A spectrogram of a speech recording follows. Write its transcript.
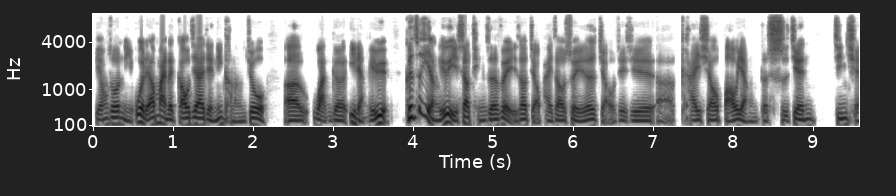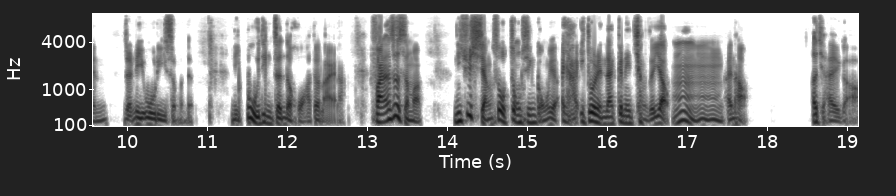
比方说你为了要卖的高价一点，你可能就呃晚个一两个月。可这一两个月也是要停车费，也是要缴牌照税，也是要缴这些呃开销保养的时间、金钱、人力物力什么的。你不一定真的划得来了。反而是什么？你去享受众星拱月。哎呀，一堆人来跟你抢着要，嗯嗯嗯，很好。而且还有一个啊，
